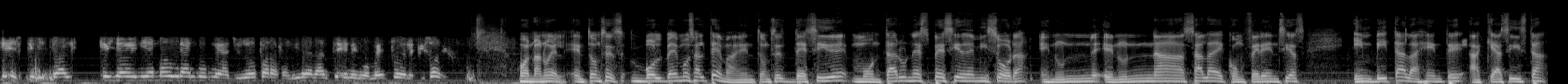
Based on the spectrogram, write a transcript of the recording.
espiritual que yo venía madurando me ayudó para salir adelante en el momento del episodio. Juan Manuel, entonces volvemos al tema. Entonces decide montar una especie de emisora en, un, en una sala de conferencias, invita a la gente a que asista.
